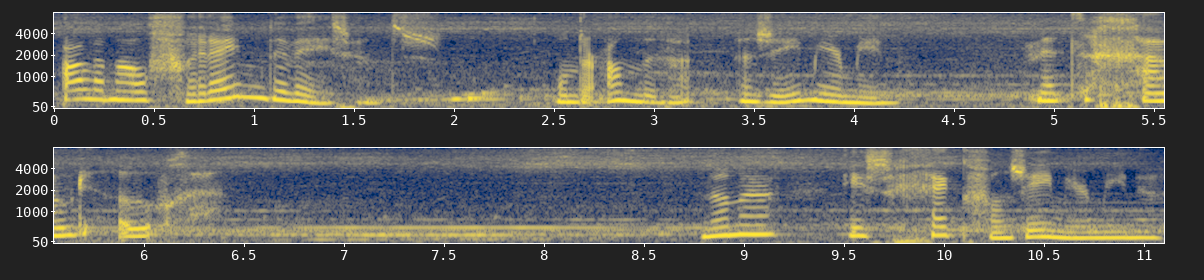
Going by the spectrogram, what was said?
allemaal vreemde wezens. Onder andere een zeemeermin. Met de gouden ogen. Nana is gek van zeemeerminnen.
